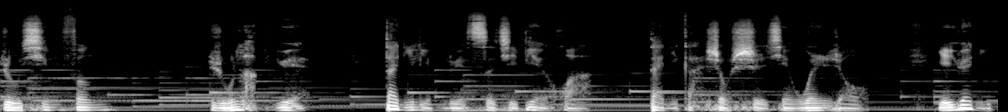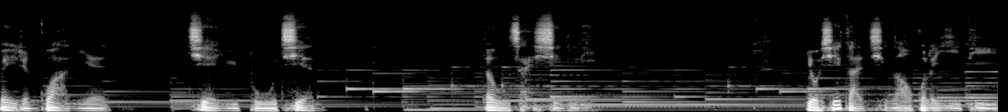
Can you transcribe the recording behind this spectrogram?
如清风，如朗月，带你领略四季变化，带你感受世间温柔。也愿你被人挂念，见与不见，都在心里。有些感情熬过了异地，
